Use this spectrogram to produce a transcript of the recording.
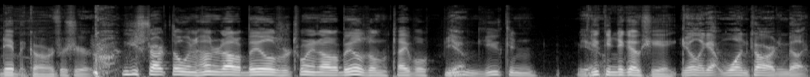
debit card. For sure. You start throwing hundred dollar bills or twenty dollar bills on the table, you, Yeah. can- you can Yeah. You can negotiate. You only got one card. You can be like,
